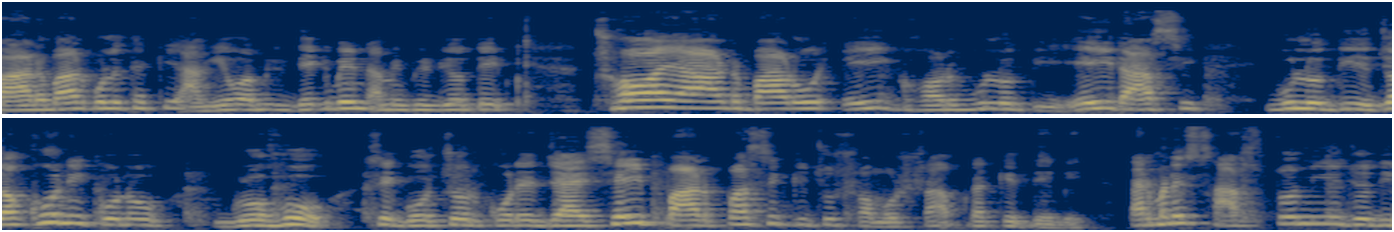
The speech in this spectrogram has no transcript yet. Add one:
বারবার বলে থাকি, আগেও আপনি দেখবেন, আমি ভিডিওতে ছয়, আট, বারো এই ঘরগুলো দিয়ে, এই রাশিগুলো দিয়ে যখনই কোনো গ্রহ সে গোচর করে যায়, সেই পারপাসে কিছু সমস্যা আপনাকে দেবে। তার মানে স্বাস্থ্য নিয়ে যদি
